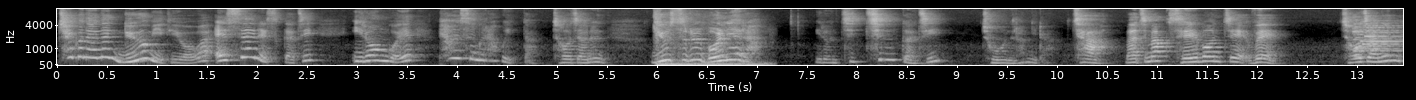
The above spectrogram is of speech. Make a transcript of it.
최근에는 뉴미디어와 SNS까지 이런 거에 편승을 하고 있다. 저자는 뉴스를 멀리해라. 이런 지침까지 조언을 합니다. 자, 마지막 세 번째 왜? 저자는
